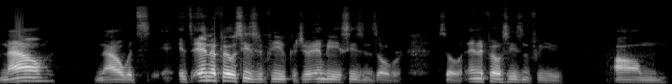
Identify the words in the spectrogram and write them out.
now Now it's it's NFL season for you because your NBA season is over. So NFL season for you. Um,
